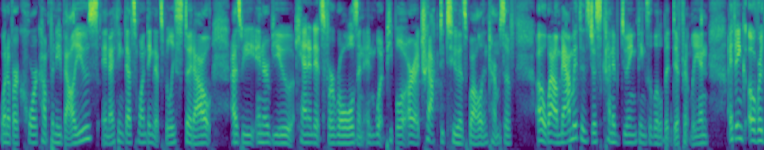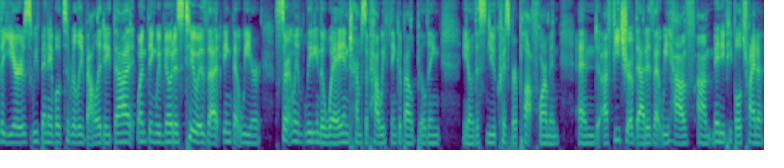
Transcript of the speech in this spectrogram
one of our core company values. And I think that's one thing that's really stood out as we interview candidates for roles and, and what people are attracted to as well in terms of, oh, wow, Mammoth is just kind of doing things a little bit differently. And I think over the years, we've been able to really validate that. One thing we've noticed noticed too is that I think that we are certainly leading the way in terms of how we think about building, you know, this new CRISPR platform. And and a feature of that is that we have um, many people trying to,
